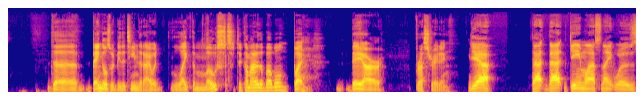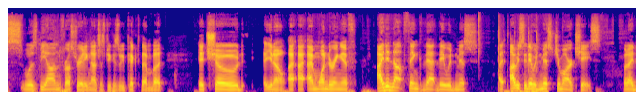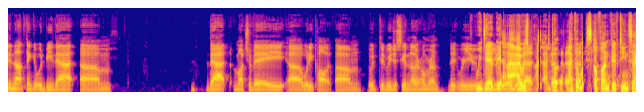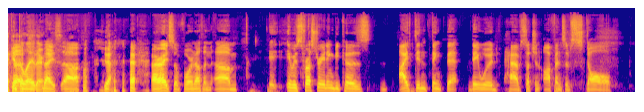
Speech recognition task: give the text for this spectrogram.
the Bengals would be the team that I would like the most to come out of the bubble, but they are frustrating. Yeah. That that game last night was was beyond frustrating, not just because we picked them, but it showed you know, I, I I'm wondering if I did not think that they would miss I, obviously they would miss Ja'Marr Chase, but I did not think it would be that um that much of a uh, what do you call it? Um, did we just get another home run? Did, were you? We did. Yeah, I, I was. I, I, put I put myself on 15 second delay there. nice. Um, yeah. all right. So four nothing. Um, it, it was frustrating because I didn't think that they would have such an offensive stall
